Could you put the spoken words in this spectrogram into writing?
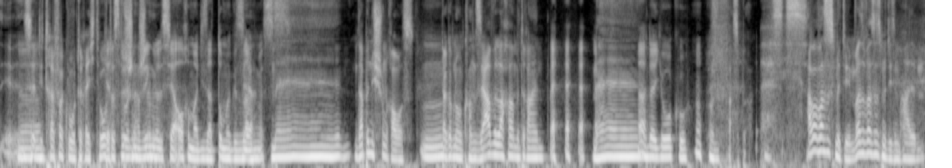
ist ja Ja. die Trefferquote recht hoch. Der Das Zwischenjingle ist ja auch immer dieser dumme Gesang. Es ist- Man. Da bin ich schon raus. Mhm. Da kommt noch ein Konservelacher mit rein. Ah, Man. der Joko. Unfassbar. Es ist, Aber was ist mit dem? Was, was ist mit diesem halben?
